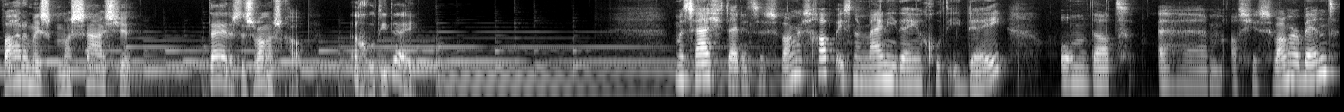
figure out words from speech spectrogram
Waarom is massage tijdens de zwangerschap een goed idee? Massage tijdens de zwangerschap is naar mijn idee een goed idee, omdat uh, als je zwanger bent,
